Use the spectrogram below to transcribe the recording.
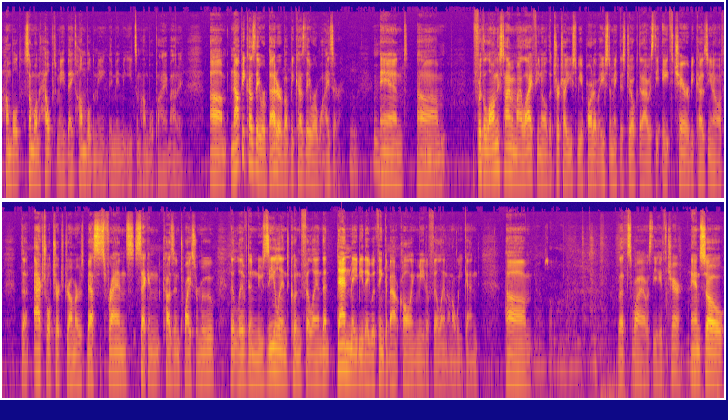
humbled. Someone helped me. They humbled me. They made me eat some humble pie about it. Um, not because they were better, but because they were wiser. And um, for the longest time in my life, you know, the church I used to be a part of, I used to make this joke that I was the eighth chair because, you know, if the actual church drummer's best friends, second cousin twice removed, that lived in New Zealand couldn't fill in, then then maybe they would think about calling me to fill in on a weekend. Um, that's why I was the eighth chair. And so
